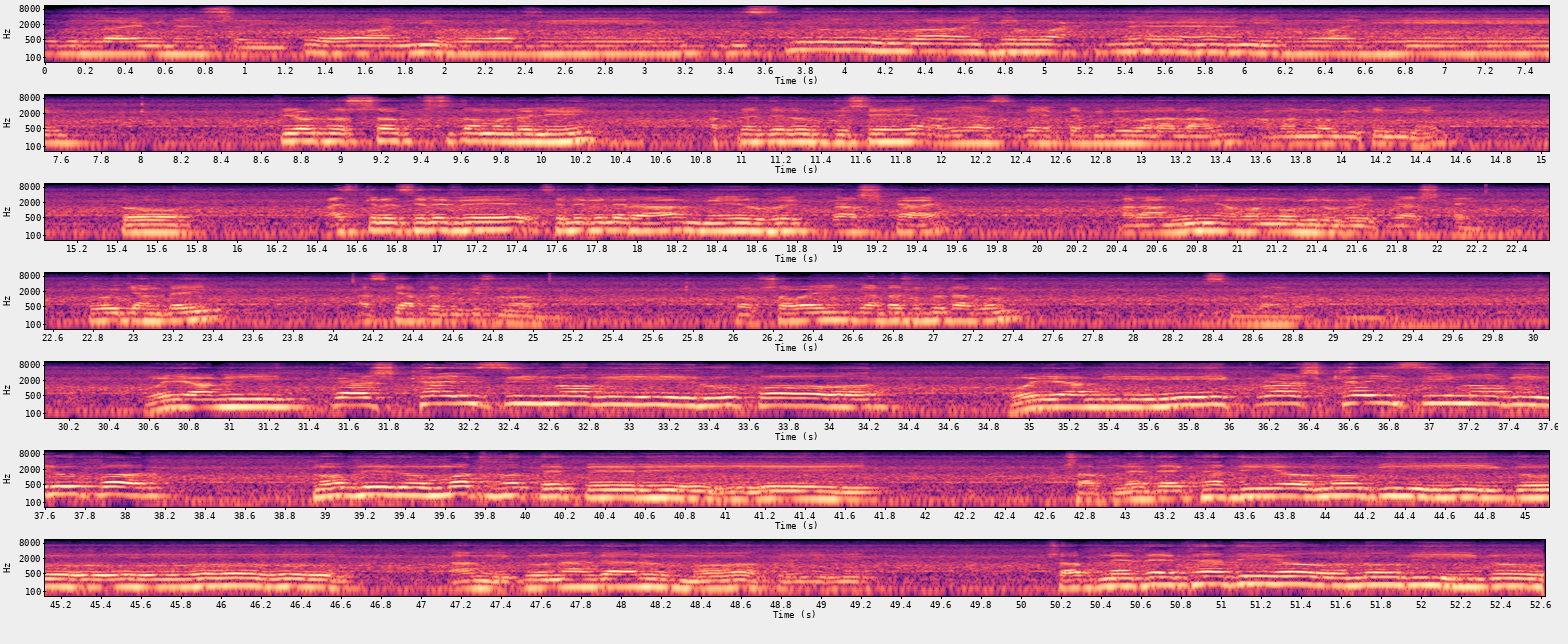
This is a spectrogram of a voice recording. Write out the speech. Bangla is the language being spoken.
بالله من الشيطان الرجيم بسم الله الرحمن الرحيم প্রিয় দর্শক শ্রোতা মণ্ডলী আপনাদের উদ্দেশ্যে আমি আজকে একটা ভিডিও বানালাম আমার নবীকে নিয়ে তো আজকালের ছেলেপে ছেলেপেলেরা মেয়ের উপরে ক্রাশ খায় আর আমি আমার নবীর উপরে ক্রাশ খাই তো ওই গানটাই আজকে আপনাদেরকে শোনাবো তো সবাই গানটা শুনতে থাকুন বিসমিল্লাহির রহমানির রহিম। ওই আমি ক্রাশ খাইছি নবীর উপর। ওই আমি ক্রাশ খাইছি নবীর উপর। নবীর উম্মত হতে পেরে স্বপ্নে দেখা দিও নবী গো। আমি গুনাগার মতে স্বপ্নে দেখা দিও নবী গো।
